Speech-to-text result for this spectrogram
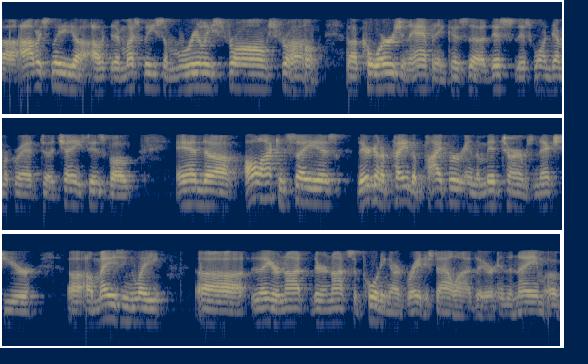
obviously uh, uh there must be some really strong, strong uh, coercion happening because uh, this this one Democrat uh, changed his vote. And uh, all I can say is they're going to pay the piper in the midterms next year. Uh, amazingly, uh, they are not they're not supporting our greatest ally there in the name of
